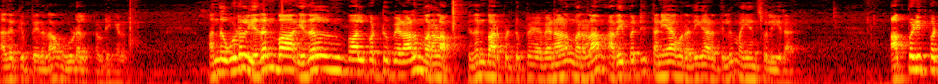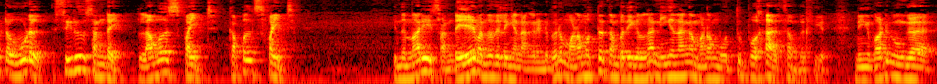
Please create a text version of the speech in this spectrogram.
அதற்கு பேர் தான் உடல் அப்படிங்கிறது. அந்த உடல் எதன்பா எதன்பால் பட்டு வேணாலும் வரலாம். எதன்பாற்பட்டு பே- வேணாலும் வரலாம். அதை பற்றி தனியாக ஒரு அதிகாரத்திலும் மையன் சொல்கிறார் அப்படிப்பட்ட ஊடல் சிறு சண்டை லவர்ஸ் ஃபைட் கப்பல்ஸ் ஃபைட் இந்த மாதிரி சண்டையே வந்ததில்லைங்க. நாங்க ரெண்டு பேரும் மனமொத்த தம்பதிகள்னா நீங்க தாங்க மனம் ஒத்து போகாத தம்பதிகள். நீங்க பாட்டுக்கு உங்க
